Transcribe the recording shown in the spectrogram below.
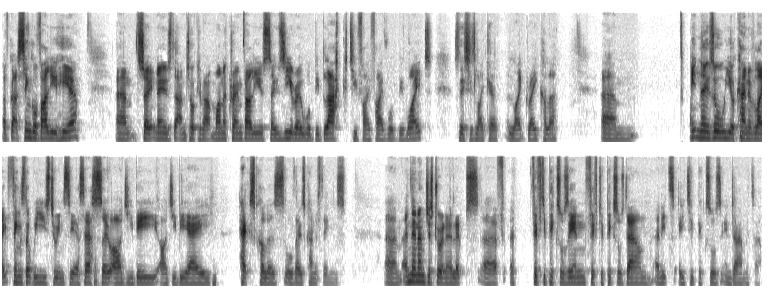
I've got a single value here. Um, so it knows that I'm talking about monochrome values. So zero would be black, 255 would be white. So this is like a, a light gray color. Um, it knows all your kind of like things that we used to in CSS. So RGB, RGBA, hex colors, all those kind of things. Um, and then I'm just drawing an ellipse, uh, uh 50 pixels in, 50 pixels down, and it's 80 pixels in diameter.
